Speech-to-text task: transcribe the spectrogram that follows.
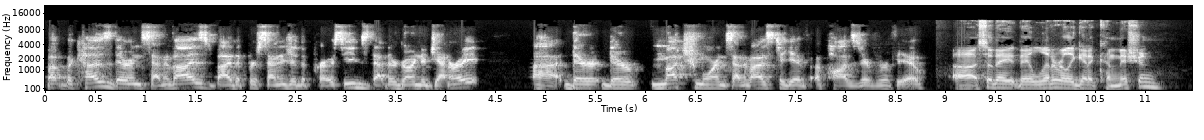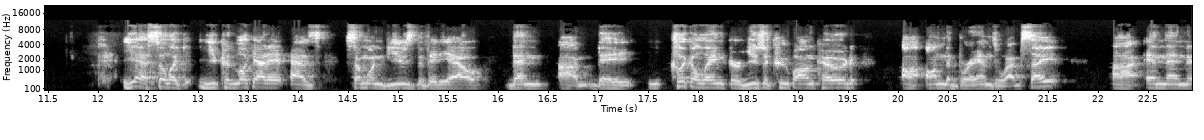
but because they're incentivized by the percentage of the proceeds that they're going to generate, uh, they're they're much more incentivized to give a positive review. Uh, so they they literally get a commission. Yeah, so like you could look at it as someone views the video, then um, they click a link or use a coupon code uh, on the brand's website, uh, and then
